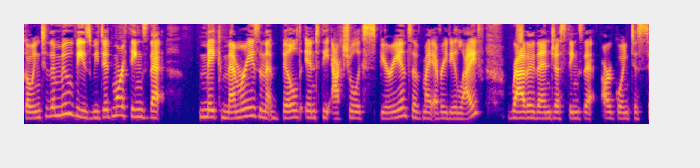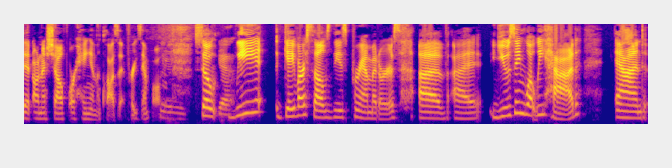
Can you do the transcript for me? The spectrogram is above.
going to the movies we did more things that make memories and that build into the actual experience of my everyday life rather than just things that are going to sit on a shelf or hang in the closet, for example. Mm, so yeah. we gave ourselves these parameters of uh, using what we had and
